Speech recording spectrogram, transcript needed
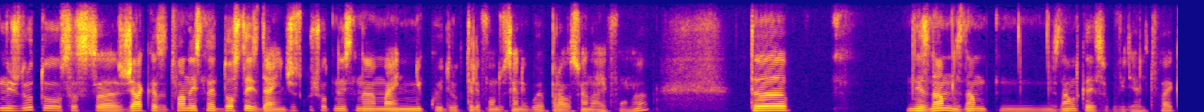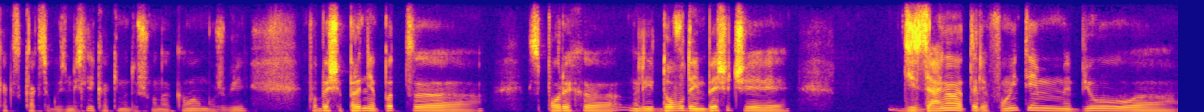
между другото с Жака, за това наистина е доста издайническо, защото наистина май никой друг телефон до сега не го е правил, освен iPhone. Та, не знам, не знам, не знам откъде са го видяли това и как, как са го измислили, как им е дошло на къла. Може би, какво беше предния път, а, спореха, нали, довода им беше, че дизайна на телефоните им е бил а,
